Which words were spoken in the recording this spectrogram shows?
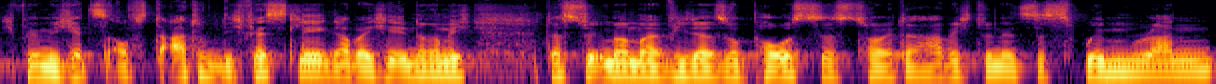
ich will mich jetzt aufs Datum nicht festlegen, aber ich erinnere mich, dass du immer mal wieder so postest, heute habe ich, du nennst es Swim Run.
